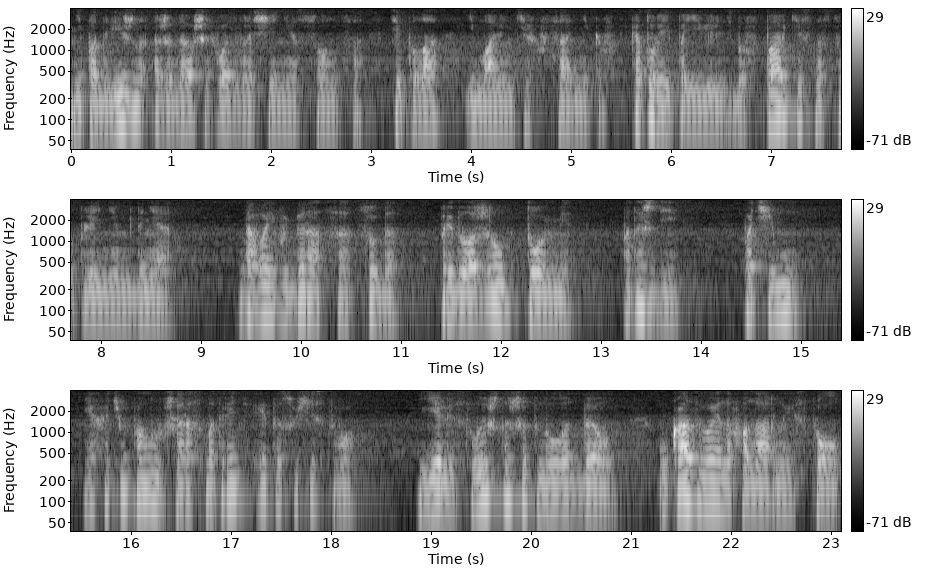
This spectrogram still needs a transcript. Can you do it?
неподвижно ожидавших возвращения солнца, тепла и маленьких всадников, которые появились бы в парке с наступлением дня. «Давай выбираться отсюда», – предложил Томми. «Подожди. Почему? Я хочу получше рассмотреть это существо», – еле слышно шепнула Делл, указывая на фонарный столб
